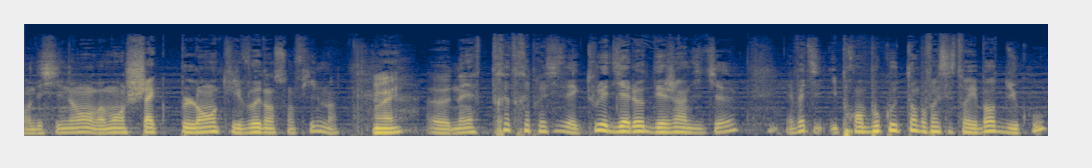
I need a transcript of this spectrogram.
en dessinant vraiment chaque plan qu'il veut dans son film Ouais. euh, de manière très très précise avec tous les dialogues déjà indiqués. Et en fait, il, il prend beaucoup de temps pour faire ses storyboards du coup,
